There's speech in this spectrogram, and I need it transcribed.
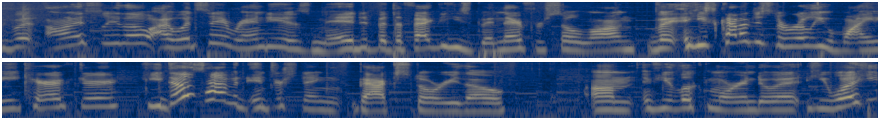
but honestly though, I would say Randy is mid, but the fact that he's been there for so long, but he's kind of just a really whiny character. He does have an interesting backstory though. Um, if you look more into it, he was he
